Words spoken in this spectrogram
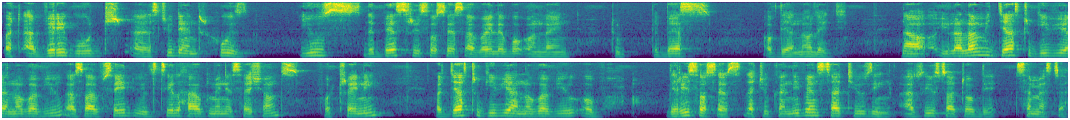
but a very good uh, student who is use the best resources available online to the best of their knowledge. Now, you'll allow me just to give you an overview. As I've said, we'll still have many sessions for training, but just to give you an overview of the resources that you can even start using as you start off the semester.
